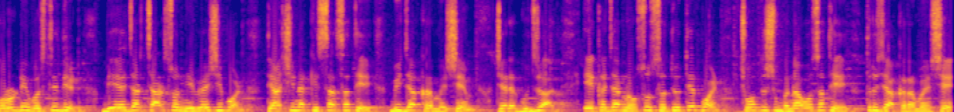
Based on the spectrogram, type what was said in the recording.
કરોડની વસ્તી દીઠ બે હજાર ચારસો નેવ્યાસી પોઈન્ટ ત્યાસીના કિસ્સા સાથે બીજા ક્રમે છે. જ્યારે ગુજરાત એક હજાર નવસો સત્યોતેર પોઈન્ટ ચોત્રીસ બનાવો સાથે ત્રીજા ક્રમે છે.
